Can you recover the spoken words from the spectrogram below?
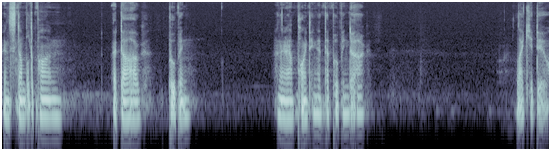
and stumbled upon a dog pooping, and they're now pointing at the pooping dog like you do.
